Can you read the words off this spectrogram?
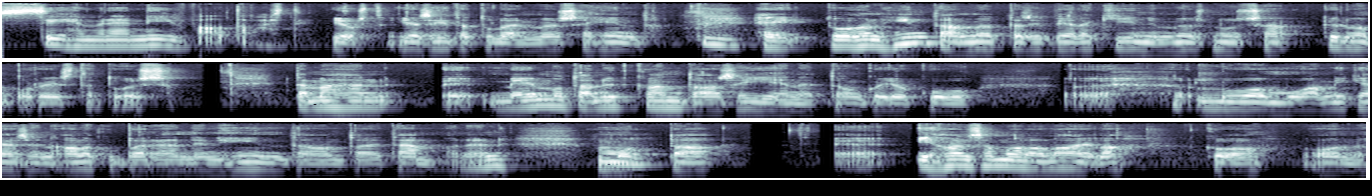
Siihen menee niin valtavasti. Just, ja siitä tulee myös se hinta. Mm. Hei, tuohon hintaan mä ottaisin vielä kiinni myös noissa kylmäpuristetuissa. Tämähän, me emme ota nyt kantaa siihen, että onko joku ö, luomua, mikä sen alkuperäinen hinta on tai tämmöinen, mm. mutta ö, ihan samalla lailla, kun on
